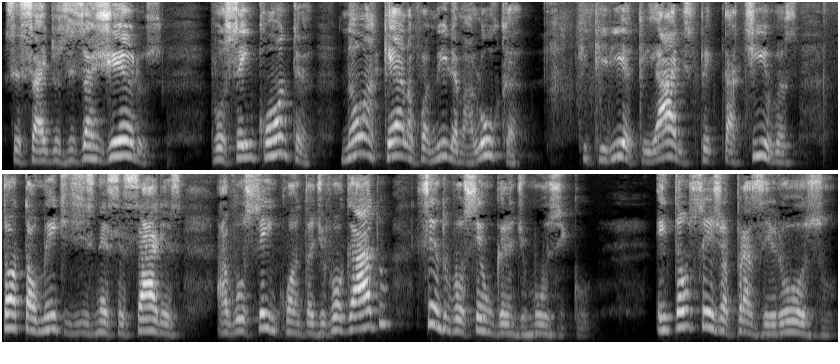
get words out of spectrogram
você sai dos exageros, você encontra não aquela família maluca que queria criar expectativas totalmente desnecessárias a você enquanto advogado, sendo você um grande músico. Então seja prazeroso,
